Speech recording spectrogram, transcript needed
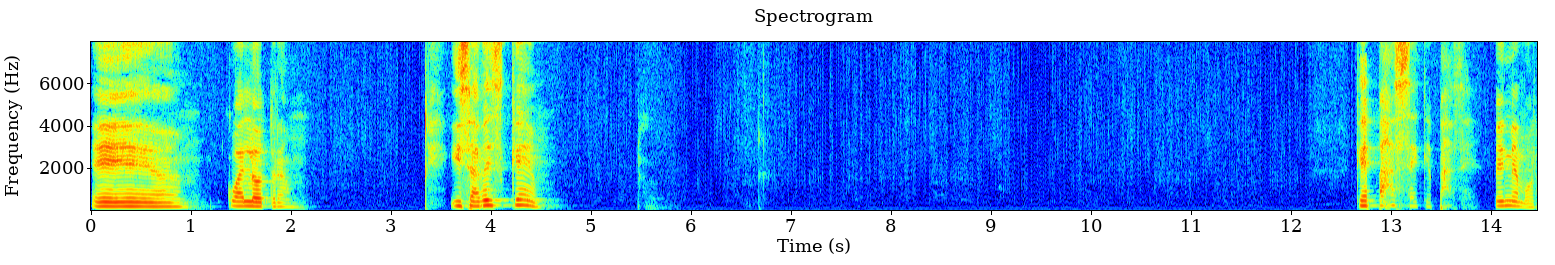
Eh, ¿Cuál otra? ¿Y sabes qué? Que pase, que pase. Ven, mi amor.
